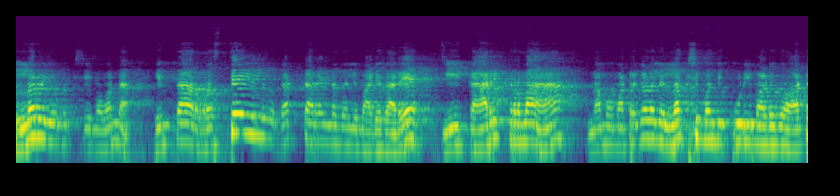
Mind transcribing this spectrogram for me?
ಎಲ್ಲರ ಯೋಗಕ್ಷೇಮವನ್ನ ಇಂಥ ರಸ್ತೆ ಇಲ್ಲದ ದಟ್ಟ ಅರಣ್ಯದಲ್ಲಿ ಮಾಡಿದ್ದಾರೆ. ಈ ಕಾರ್ಯಕ್ರಮ ನಮ್ಮ ಮಠಗಳಲ್ಲಿ ಲಕ್ಷ ಮಂದಿ ಕೂಡಿ ಮಾಡೋದು ಆಟ,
